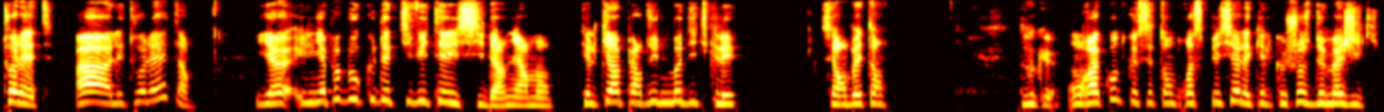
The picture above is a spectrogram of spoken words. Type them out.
toilette. Ah, les toilettes. Il y a- il n'y a pas beaucoup d'activités ici dernièrement. Quelqu'un a perdu une maudite clé. C'est embêtant. Donc, euh, on raconte que cet endroit spécial a quelque chose de magique.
